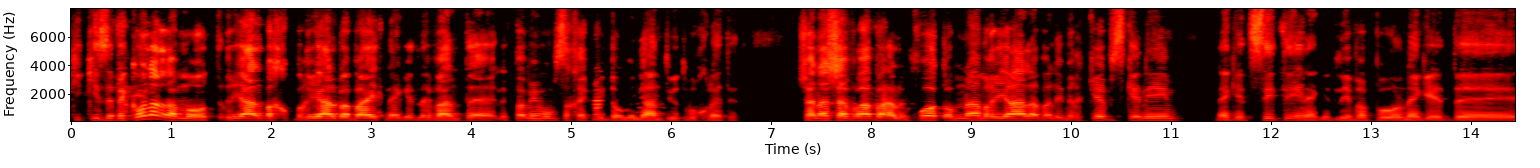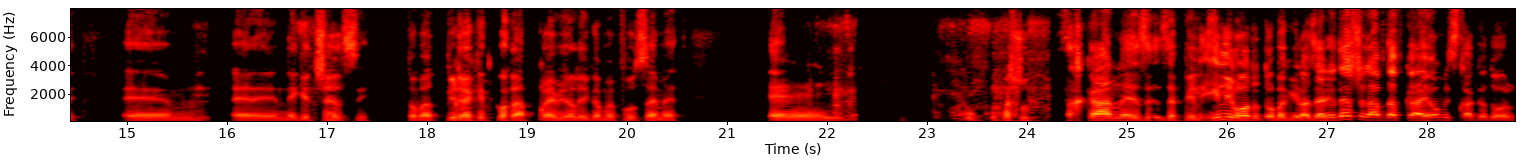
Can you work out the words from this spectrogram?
כי, כי זה בכל הרמות, ריאל, ריאל בבית נגד לבנטה, לפעמים הוא משחק מדומיננטיות מוחלטת. שנה שעברה באלופות, אמנם ריאל, אבל עם הרכב זקנים, נגד סיטי, נגד ליברפול, נגד, אה, אה, אה, נגד צ'לסי. זאת אומרת, פירק את כל הפרמייר ליג המפורסמת. הוא, הוא פשוט שחקן, אה, זה, זה פלאי לראות אותו בגיל הזה. אני יודע שלאו דווקא היום משחק גדול,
